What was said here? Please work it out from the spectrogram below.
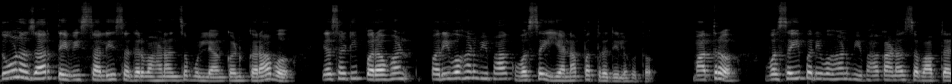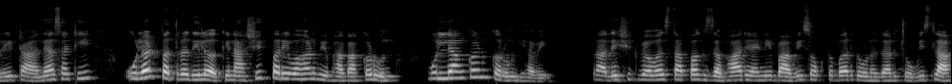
दोन हजार तेवीस साली सदर वाहनांचं मूल्यांकन करावं यासाठी परिवहन परिवहन विभाग वसई यांना पत्र दिलं होतं. मात्र वसई परिवहन विभागानं जबाबदारी टाळण्यासाठी उलट पत्र दिलं की नाशिक परिवहन विभागाकडून मूल्यांकन करून घ्यावे. प्रादेशिक व्यवस्थापक जव्हार यांनी बावीस ऑक्टोबर दोन हजार चोवीसला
